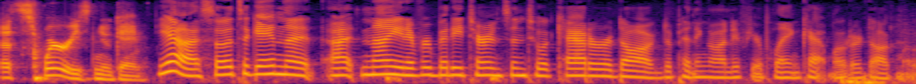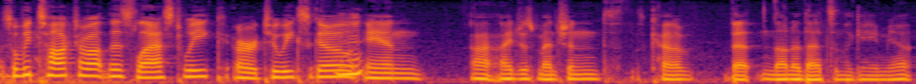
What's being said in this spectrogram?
that's Swery's new game. yeah, so it's a game that at night everybody turns into a cat or a dog, depending on if you're playing cat mode or dog mode. So we talked about this last week or two weeks ago, Mm-hmm. and uh, I just mentioned kind of that none of that's in the game yet.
